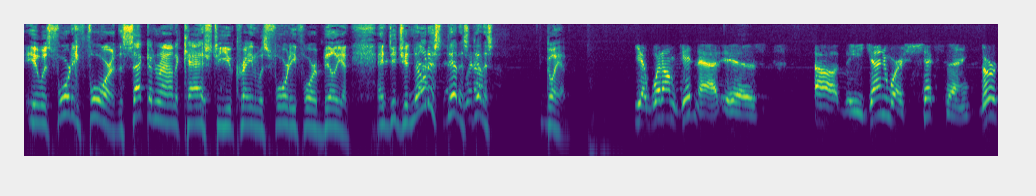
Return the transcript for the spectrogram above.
it was 44. The second round of cash to Ukraine was 44 billion. And did you notice, Dennis? Dennis, go ahead. Yeah, what I'm getting at is uh, the January 6th thing. They're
